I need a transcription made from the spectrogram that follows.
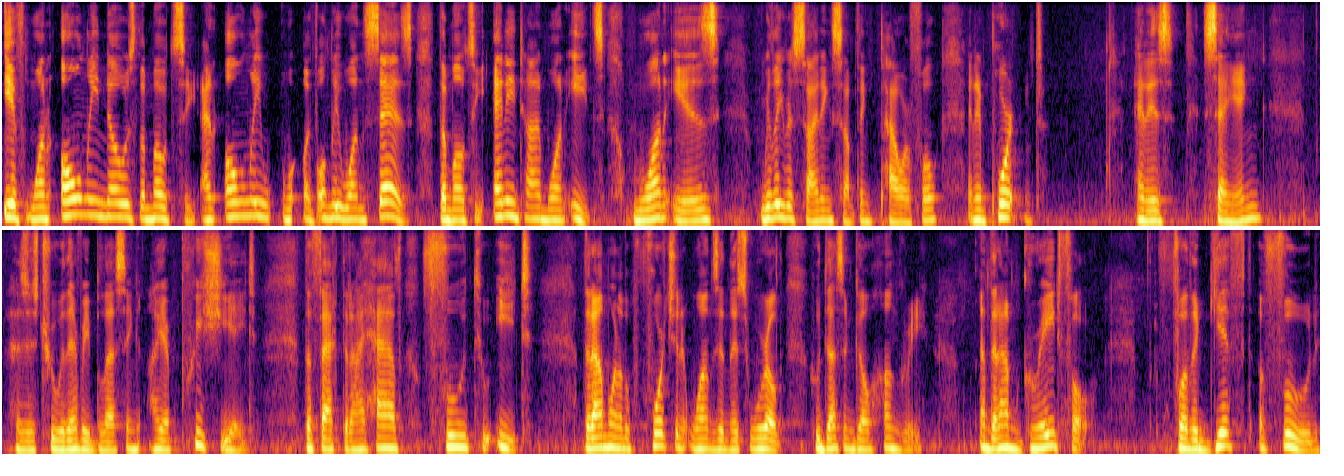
if one only knows the motzi and only if only one says the motzi anytime one eats, one is really reciting something powerful and important and is saying, as is true with every blessing, I appreciate the fact that I have food to eat, that I'm one of the fortunate ones in this world who doesn't go hungry, and that I'm grateful for the gift of food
